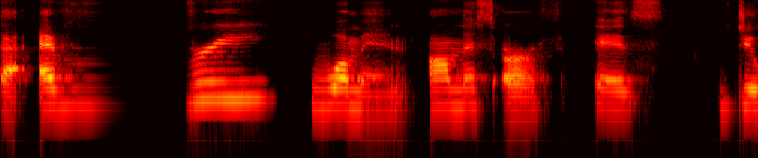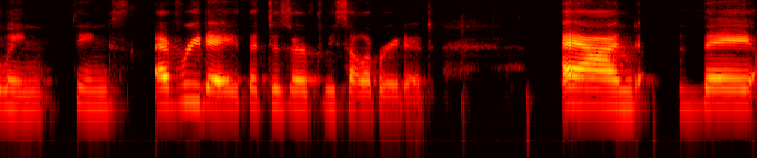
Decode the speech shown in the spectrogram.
that every woman on this earth is doing things every day that deserve to be celebrated. And they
